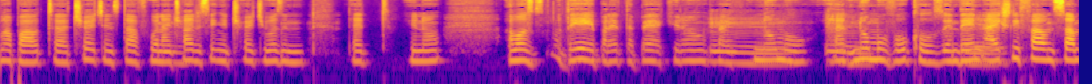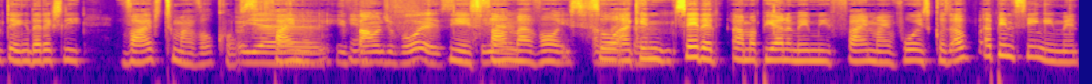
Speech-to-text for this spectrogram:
about uh, church and stuff when i tried to sing in church it wasn't that you know I was there, but at the back, you know, like normal, had normal vocals. And then I actually found something that actually vibes to my vocals. Yeah. Finally. You yeah. found your voice. Yes, Yeah. found my voice. So like I can say that amapiano made me find my voice because I've, I've been singing, man.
